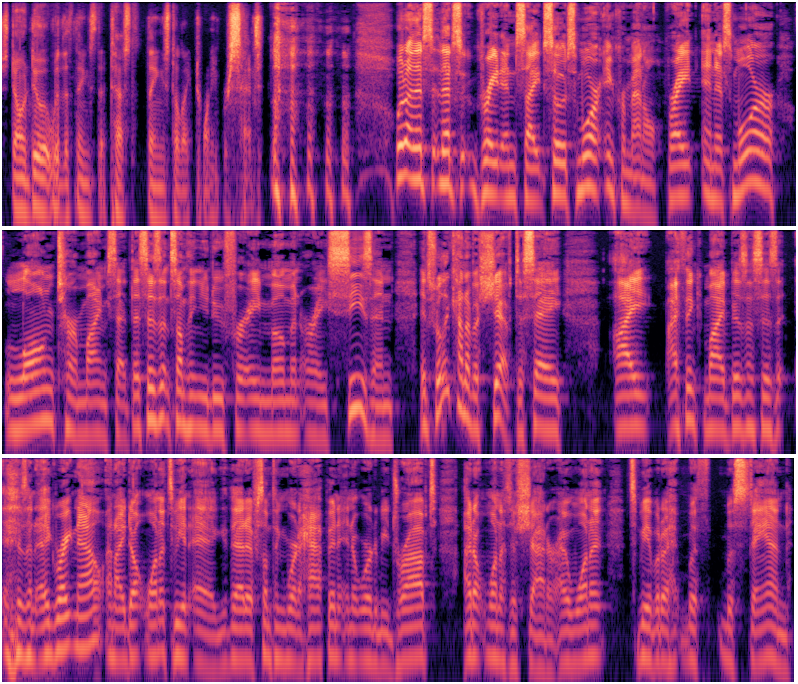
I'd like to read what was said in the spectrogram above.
Just don't do it with the things that test things to like 20%. well, that's, that's great insight. So it's more incremental, right? And it's more long-term mindset. This isn't something you do for a moment or a season. It's really kind of a shift to say, I I think my business is is an egg right now, and I don't want it to be an egg. That if something were to happen and it were to be dropped, I don't want it to shatter. I want it to be able to with, withstand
